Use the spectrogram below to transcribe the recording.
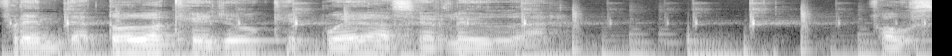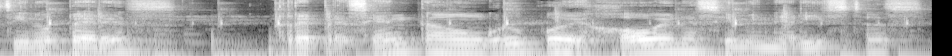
frente a todo aquello que pueda hacerle dudar. Faustino Pérez representa a un grupo de jóvenes seminaristas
